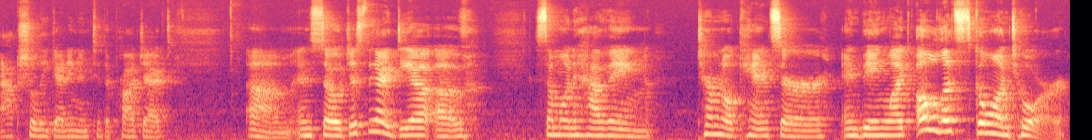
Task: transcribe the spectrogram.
actually getting into the project. Um, and so just the idea of someone having terminal cancer and being like, oh, let's go on tour.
